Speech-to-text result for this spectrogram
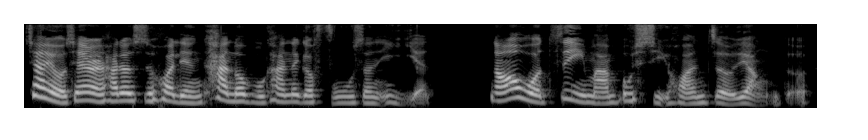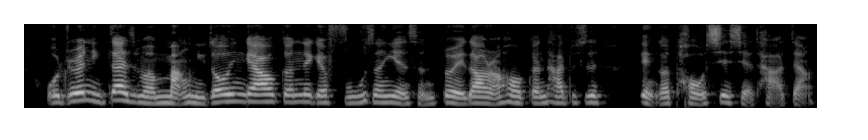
像有些人他就是会连看都不看那个服务生一眼，然后我自己蛮不喜欢这样的。我觉得你再怎么忙，你都应该要跟那个服务生眼神对到，然后跟他就是点个头，谢谢他这样。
